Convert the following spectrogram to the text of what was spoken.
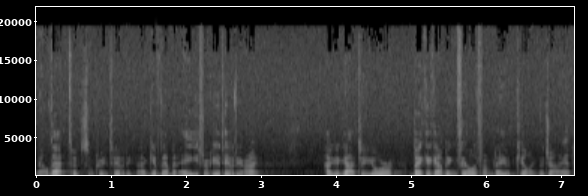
Now that took some creativity. I give them an A for creativity, right? How you got to your bank account being filled from David killing the giant.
